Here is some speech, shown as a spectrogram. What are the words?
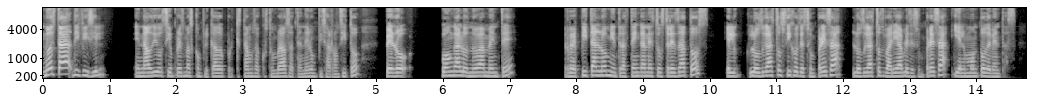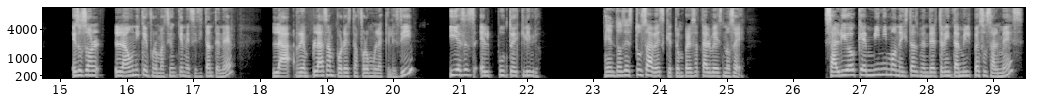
No está difícil, en audio siempre es más complicado porque estamos acostumbrados a tener un pizarroncito, pero póngalo nuevamente Repítanlo mientras tengan estos tres datos, los gastos fijos de su empresa, los gastos variables de su empresa y el monto de ventas. Esos son la única información que necesitan tener. La reemplazan por esta fórmula que les di y ese es el punto de equilibrio. Entonces tú sabes que tu empresa tal vez, no sé, salió que mínimo necesitas vender 30 mil pesos al mes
